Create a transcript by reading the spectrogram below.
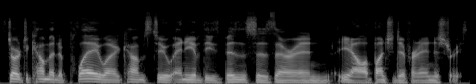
start to come into play when it comes to any of these businesses that are in you know a bunch of different industries?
